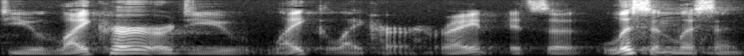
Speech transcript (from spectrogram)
do you like her or do you like like her, right? It's a listen, listen.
